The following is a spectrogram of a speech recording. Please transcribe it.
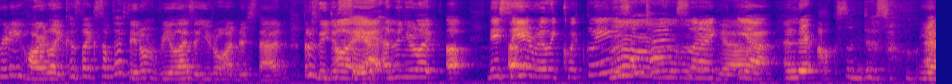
pretty hard. Like, cause like sometimes they don't realize that you don't understand. Terus they just Oh, say yeah. it, and then you're like, uh, they say it really quickly Mm, sometimes. Like yeah. yeah. And their accent as well. Yeah.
